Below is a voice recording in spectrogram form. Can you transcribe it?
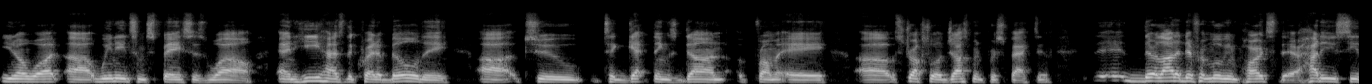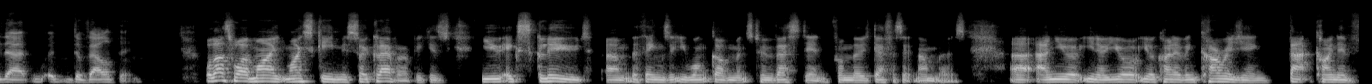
you know what, uh, we need some space as well. And he has the credibility uh, to to get things done from a uh, structural adjustment perspective. There are a lot of different moving parts there. How do you see that developing? Well, that's why my my scheme is so clever because you exclude um, the things that you want governments to invest in from those deficit numbers, uh, and you're you know you're you're kind of encouraging that kind of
